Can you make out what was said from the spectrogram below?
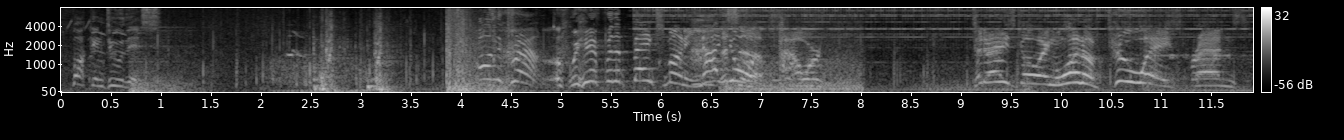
fucking do this. On the ground! We're here for the bank's money, not Listen yours! up, coward! Today's going one of two ways, friends!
